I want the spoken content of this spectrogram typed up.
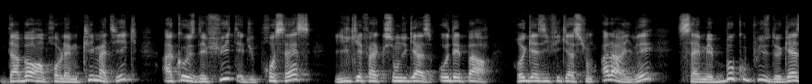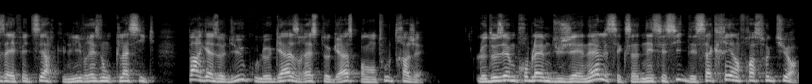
D'abord un problème climatique, à cause des fuites et du process, liquéfaction du gaz au départ, regasification à l'arrivée, ça émet beaucoup plus de gaz à effet de serre qu'une livraison classique par gazoduc où le gaz reste gaz pendant tout le trajet. Le deuxième problème du GNL, c'est que ça nécessite des sacrées infrastructures.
